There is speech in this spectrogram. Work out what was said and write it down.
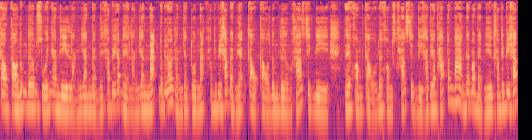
เก่าๆเดิมๆสวยงามดีหลังยันแบบนี้ครับพี่ครับเนี่ยหลังยันนะโดยไม่ต้องหลังยันตัวนะครับพี่พี่ครับแบบเนี้ยเก่าๆเดิมๆคลาสสิกดี ได้ความเก่าได้ความคลาสสิกดีครับพี่พับพระบ้านๆได้มาแบบนี้ครับพี่พี่ครับ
